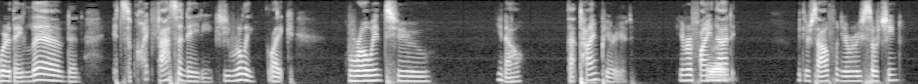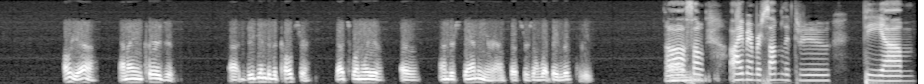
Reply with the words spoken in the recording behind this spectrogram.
where they lived and it's quite fascinating because you really like grow into you know that time period You ever find Right. that with yourself when you're researching? Oh yeah, and I encourage it. Uh, dig into the culture. That's one way of, of understanding your ancestors and what they lived through. Oh, Um, some I remember some lived through the um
